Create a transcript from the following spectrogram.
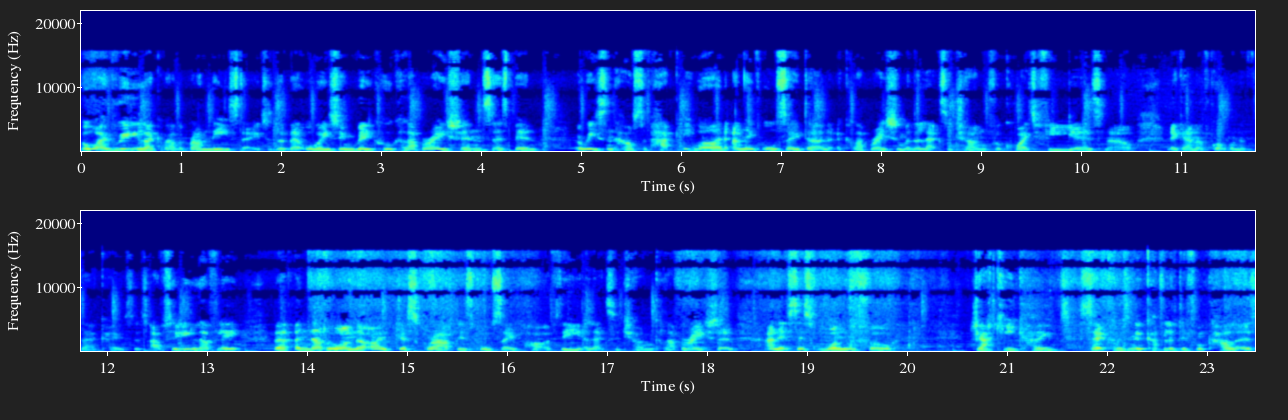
But what I really like about the brand these days is that they're always doing really cool collaborations. There's been a recent House of Hackney one and they've also done a collaboration with Alexa Chung for quite a few years now. And again, I've got one of their coats that's absolutely lovely. But another one that I've just grabbed is also part of the Alexa Chung collaboration and it's this wonderful Jackie coat. So it comes in a couple of different colours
